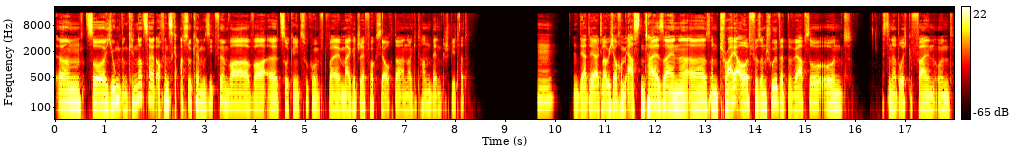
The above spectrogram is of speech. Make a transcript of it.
ähm, zur Jugend- und Kinderzeit, auch wenn es absolut kein Musikfilm war, war äh, Zurück in die Zukunft, weil Michael J. Fox ja auch da in einer Gitarrenband gespielt hat. Hm. Der hatte ja, glaube ich, auch im ersten Teil seine, äh, so ein Tryout für so einen Schulwettbewerb so und ist dann da durchgefallen und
